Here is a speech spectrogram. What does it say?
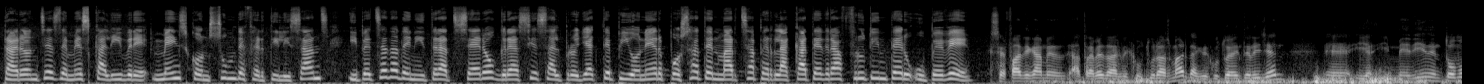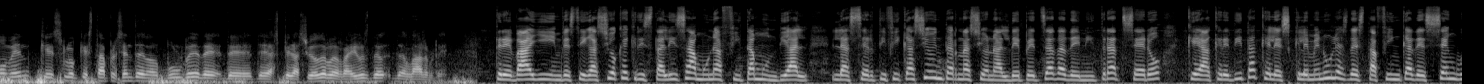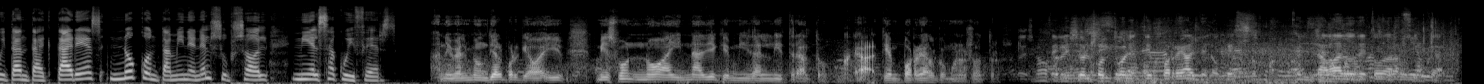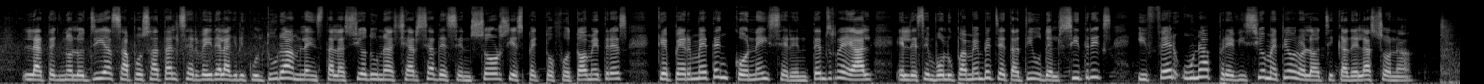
Taronges de més calibre, menys consum de fertilitzants i petjada de nitrat zero gràcies al projecte pioner posat en marxa per la càtedra Fruit Inter UPB. Se fa a través de l'agricultura smart, d'agricultura intel·ligent, eh, i, i medint en tot moment què és el que està present en el bulbe d'aspiració de, de, les raïls de l'arbre treball i investigació que cristal·litza amb una fita mundial, la certificació internacional de petjada de nitrat zero que acredita que les clemenules d'esta finca de 180 hectàrees no contaminen el subsol ni els aqüífers a nivel mundial porque hoy mismo no hay nadie que mida el nitrato a tiempo real como nosotros. No, pero eso el control en tiempo real de lo que es el lavado de toda la finca. La tecnologia s'ha posat al servei de l'agricultura amb la instal·lació d'una xarxa de sensors i espectrofotòmetres que permeten conèixer en temps real el desenvolupament vegetatiu dels cítrics i fer una previsió meteorològica de la zona.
